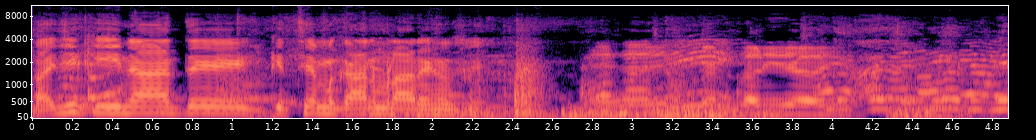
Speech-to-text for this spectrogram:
ਭਾਈ ਜੀ ਕੀ ਨਾਂ ਤੇ ਕਿੱਥੇ ਮਕਾਨ ਬਣਾ ਰਹੇ ਹੋ ਤੁਸੀਂ? ਗਲੀ ਹੈ ਜੀ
